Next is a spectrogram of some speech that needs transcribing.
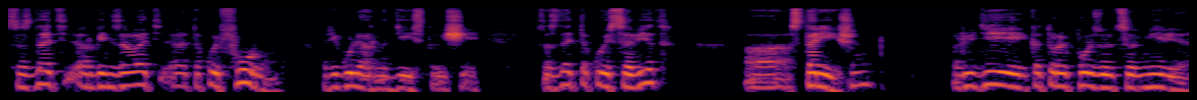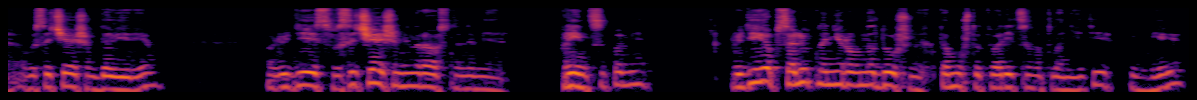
создать, организовать э, такой форум регулярно действующий – создать такой совет а, старейшин, людей, которые пользуются в мире высочайшим доверием, людей с высочайшими нравственными принципами, людей абсолютно неравнодушных к тому, что творится на планете в мире,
